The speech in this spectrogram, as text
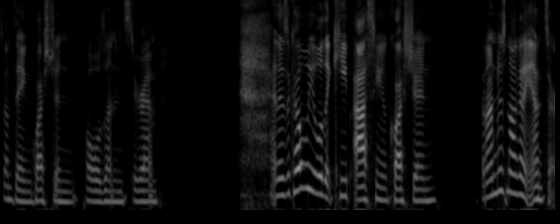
something question polls on Instagram. And there's a couple people that keep asking a question that I'm just not going to answer.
